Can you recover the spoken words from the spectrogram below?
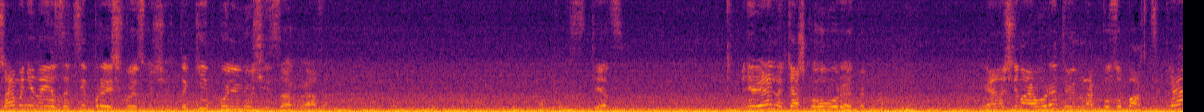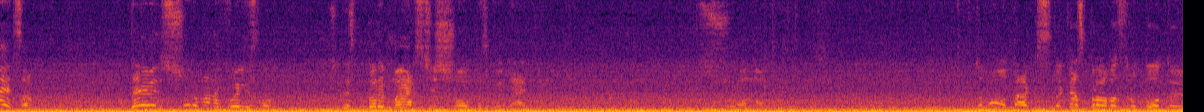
Ще мені на язиці прищ вискочив. Такий болючий зараза. Пиздець. Мені реально тяжко говорити. Я починаю говорити, він мене по зубах цепляється. Де він, що до мене вилізло? Чи десь перемерз, чи що, без поняття. Що воно? Тому так, така справа з роботою.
